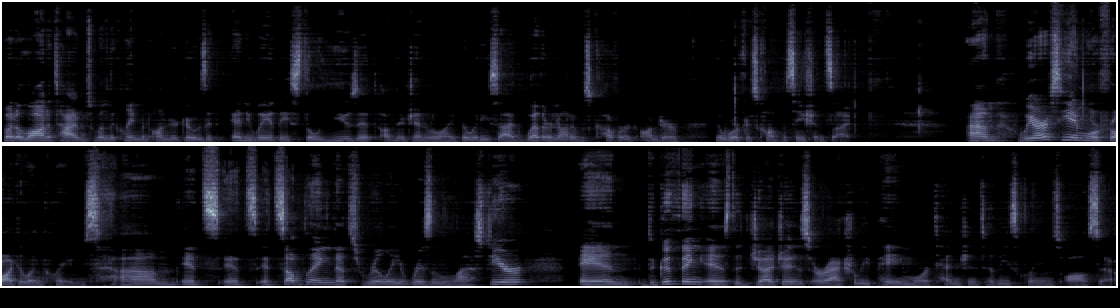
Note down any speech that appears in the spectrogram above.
but a lot of times when the claimant undergoes it anyway, they still use it on their general liability side, whether or not it was covered under the workers' compensation side. Um, we are seeing more fraudulent claims. Um, it's it's it's something that's really risen last year. And the good thing is the judges are actually paying more attention to these claims also.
